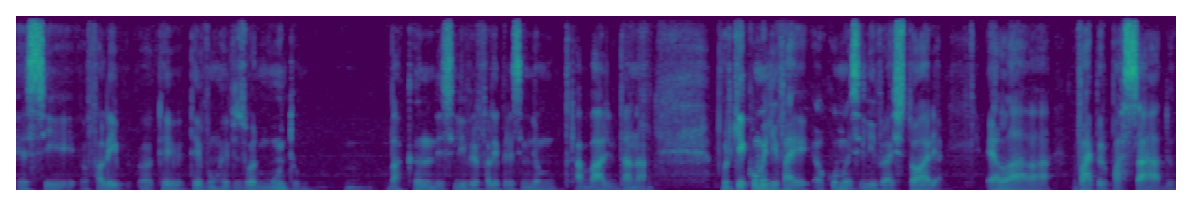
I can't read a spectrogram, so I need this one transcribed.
esse eu falei teve, teve, um revisor muito bacana nesse livro. Eu falei para ele assim, me deu um trabalho danado, porque como ele vai, como esse livro a história, ela vai para o passado,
